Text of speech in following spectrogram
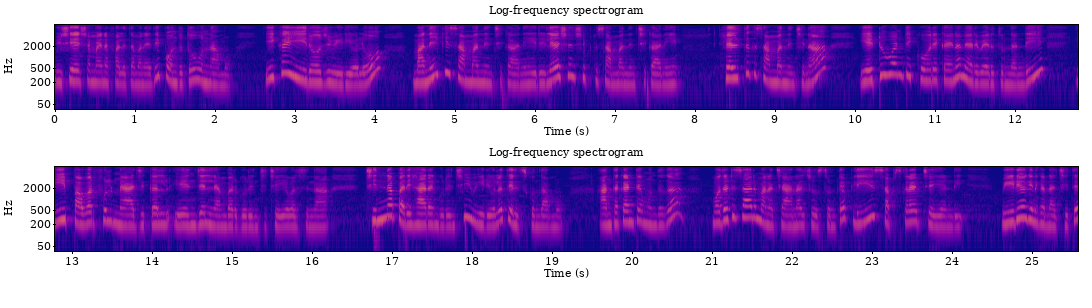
విశేషమైన ఫలితం అనేది పొందుతూ ఉన్నాము. ఇక ఈరోజు వీడియోలో మనీకి సంబంధించి కానీ రిలేషన్షిప్కి సంబంధించి కానీ హెల్త్కి సంబంధించిన ఎటువంటి కోరికైనా నెరవేరుతుందండి. ఈ పవర్ఫుల్ మ్యాజికల్ ఏంజల్ నెంబర్ గురించి చేయవలసిన చిన్న పరిహారం గురించి ఈ వీడియోలో తెలుసుకుందాము. అంతకంటే ముందుగా మొదటిసారి మన ఛానల్ చూస్తుంటే ప్లీజ్ సబ్స్క్రైబ్ చేయండి. వీడియో కనుక నచ్చితే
